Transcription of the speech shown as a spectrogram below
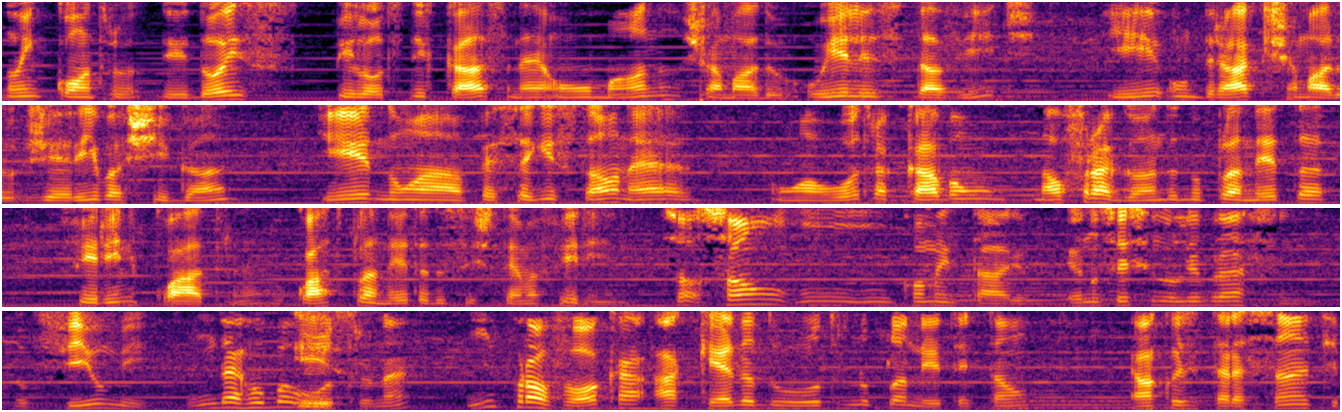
no encontro de dois pilotos de caça, né? Um humano chamado Willis David e um Drake chamado Jeriba Shigan, que numa perseguição, né? Um ao outro acabam naufragando no planeta Firine 4, né? O quarto planeta do sistema Firine. Só, só um, um- um comentário. Eu não sei se no livro é assim. No filme, um derruba o Isso. outro, né? Um provoca a queda do outro no planeta. Então, é uma coisa interessante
